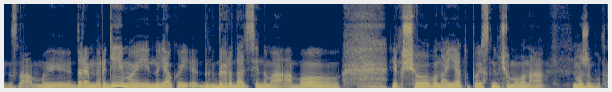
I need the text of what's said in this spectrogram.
не знаю, ми даремно радіємо і ніякої деградації нема, або якщо вона є, то поясни, в чому вона може бути.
